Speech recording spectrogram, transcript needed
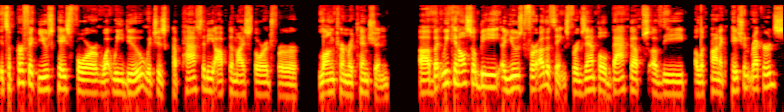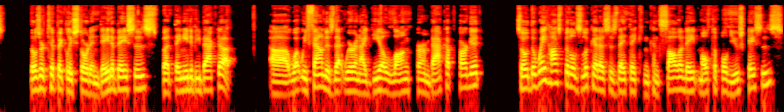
it's a perfect use case for what we do, which is capacity optimized storage for long term retention. Uh, but we can also be uh, used for other things. For example, backups of the electronic patient records. Those are typically stored in databases, but they need to be backed up. Uh, what we found is that we're an ideal long term backup target. So the way hospitals look at us is that they can consolidate multiple use cases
